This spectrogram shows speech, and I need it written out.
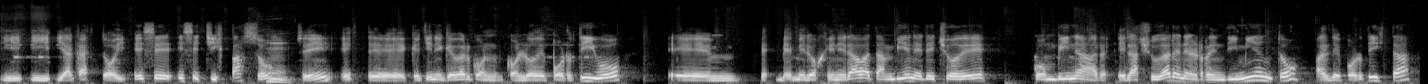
y, acá estoy. Ese, ese chispazo, mm. ¿sí? este, que tiene que ver con, lo deportivo, eh, me lo generaba también el hecho de combinar el ayudar en el rendimiento al deportista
